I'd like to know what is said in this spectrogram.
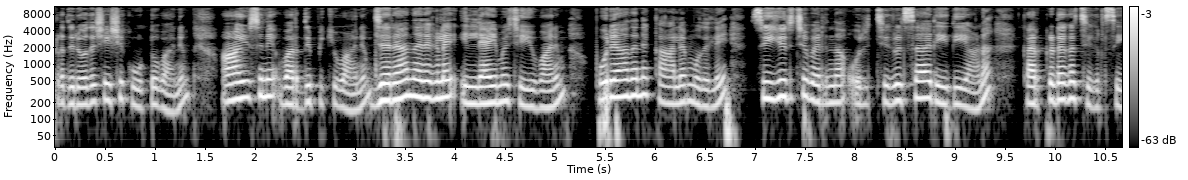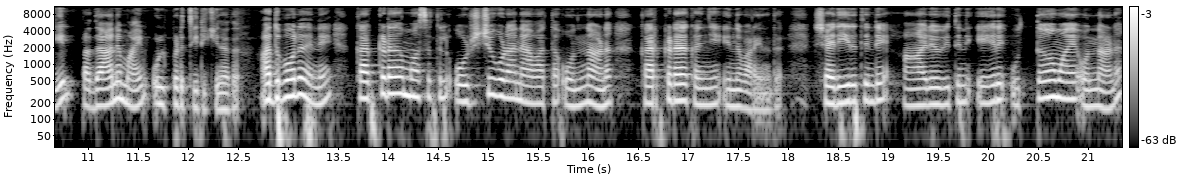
പ്രതിരോധശേഷി കൂട്ടുവാനും ആയുസ്സിനെ വർദ്ധിപ്പിക്കുവാനും ജരാനരകളെ ഇല്ലായ്മ ചെയ്യുവാനും പുരാതന കാലം മുതലേ സ്വീകരിച്ചു വരുന്ന ഒരു ചികിത്സാ രീതിയാണ് കർക്കിടക ചികിത്സയിൽ പ്രധാനമായും ഉൾപ്പെടുത്തിയിരിക്കുന്നത്. അതുപോലെ തന്നെ കർക്കിടക മാസത്തിൽ ഒഴിച്ചുകൂടാനാവാത്ത ഒന്നാണ് കർക്കിടക കഞ്ഞി എന്ന് പറയുന്നത്. ശരീരത്തിന്റെ ആരോഗ്യത്തിന് ഏറെ ഉത്തമമായ ഒന്നാണ്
